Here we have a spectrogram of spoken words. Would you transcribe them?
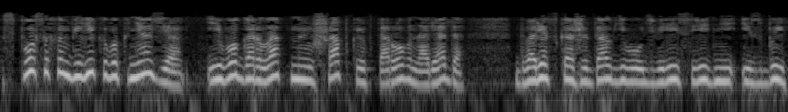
С посохом великого князя и его горлатную шапкой второго наряда дворецко ожидал его у дверей средней избы,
